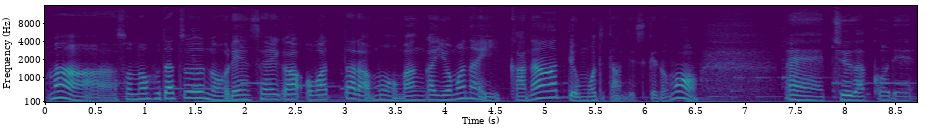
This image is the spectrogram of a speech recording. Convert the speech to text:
まあ、その2つの連載が終わったらもう漫画読まないかなって思ってたんですけども、えー中学校で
